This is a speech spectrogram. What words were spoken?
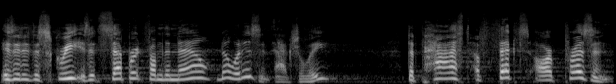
Is it a discrete, is it separate from the now? No, it isn't actually. The past affects our present.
